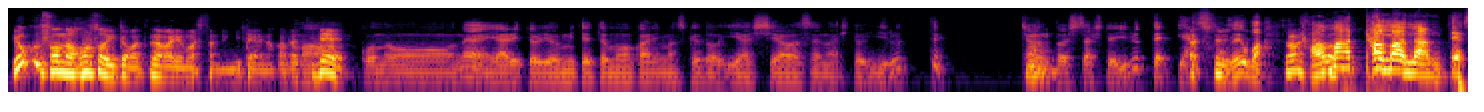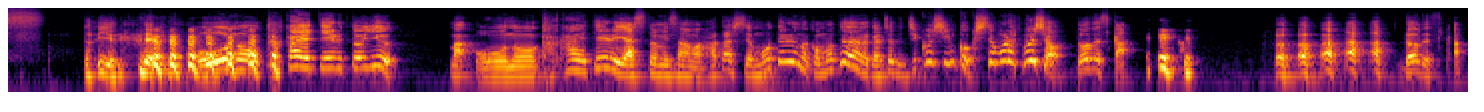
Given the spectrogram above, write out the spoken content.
よくそんな細い糸がつながりましたねみたいな形まあで、、このねやり取りを見てても分かりますけどいや幸せな人いるってちゃんとした人いるって、いやそれは たまたまなんです。と言って 大野を抱えているというまあ大野を抱えている安富さんは果たしてモテるのかモテないのかちょっと自己申告してもらいましょう。どうですか？どうですか？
